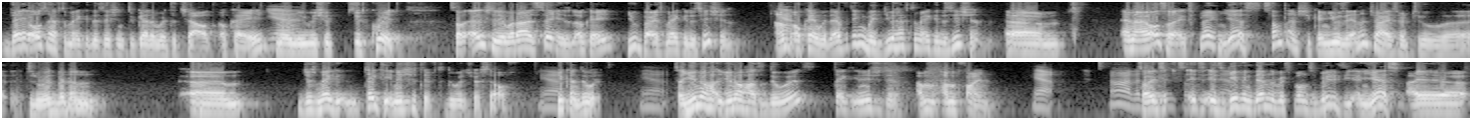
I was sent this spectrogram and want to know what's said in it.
they also have to make a decision together with the child. Okay, yeah. maybe we should should quit. So actually, what I say is, okay, you guys make a decision. I'm Yeah. okay with everything, but you have to make a decision. Um, and I also explain, yes, sometimes you can use the energizer to uh, to do it, but then um, just make take the initiative to do it yourself. Yeah. You can do it. Yeah. So you know how you know how to do it. Take the initiative. I'm I'm fine. Yeah. Ah, that's so it's it's it's, it's Yeah. giving them the responsibility. And yes, I uh,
